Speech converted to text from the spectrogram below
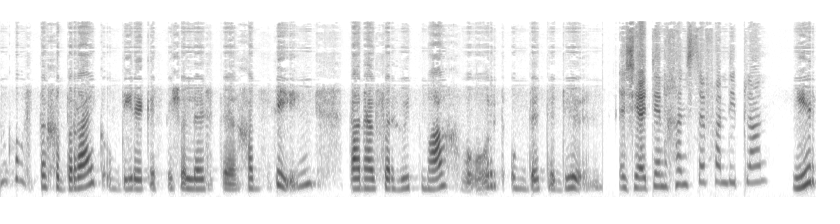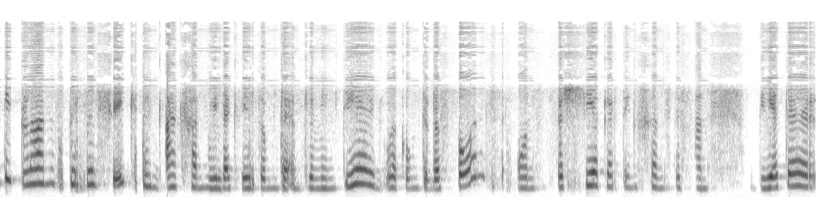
inkomste gebruik om direk 'n spesialist te gaan sien, dan nou verhoed mag word om dit te doen. Is jy ten gunste van die plan? Hierdie plan spesifiek dink ek gaan moeilik wees om te implementeer en ook om te befonds. Ons verseker ten gunste van beter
